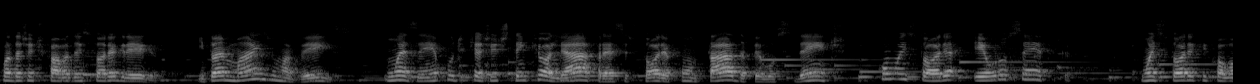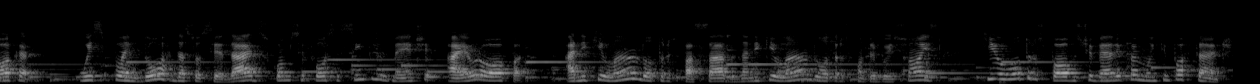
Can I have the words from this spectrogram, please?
quando a gente fala da história grega. Então é mais uma vez um exemplo de que a gente tem que olhar para essa história contada pelo Ocidente como uma história eurocêntrica, uma história que coloca o esplendor das sociedades como se fosse simplesmente a Europa, aniquilando outros passados, aniquilando outras contribuições que outros povos tiveram e foi muito importante.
